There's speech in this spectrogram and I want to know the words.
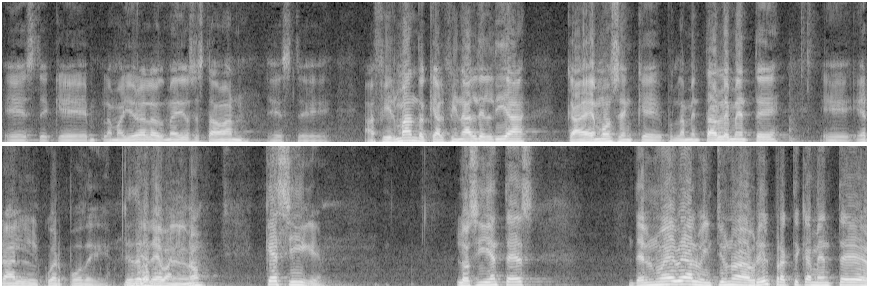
este, que la mayoría de los medios estaban este, afirmando que al final del día caemos en que pues, lamentablemente eh, era el cuerpo de, De de Devani. Devani, ¿no? ¿Qué sigue? Lo siguiente es del 9 al 21 de abril prácticamente...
